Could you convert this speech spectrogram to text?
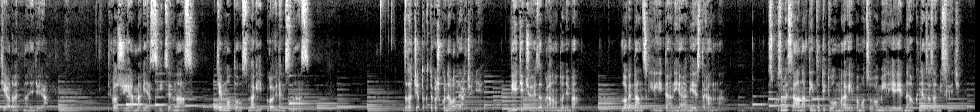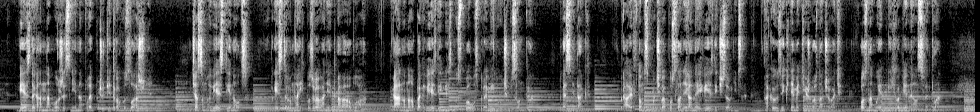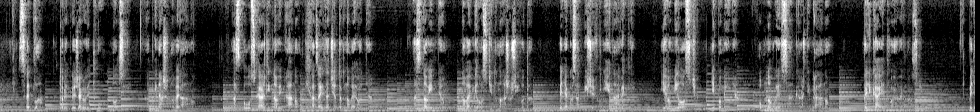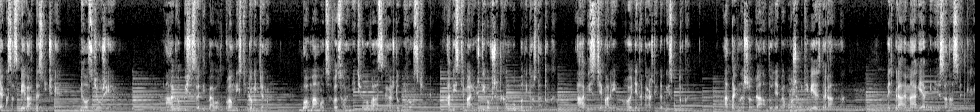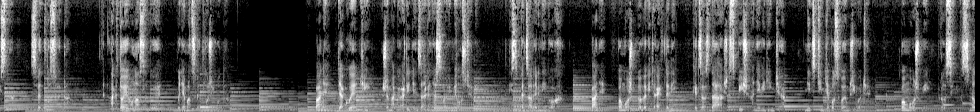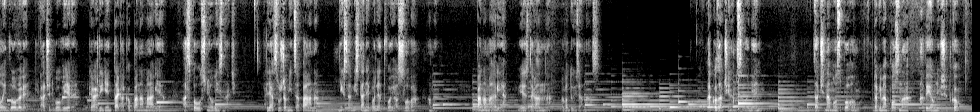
Tretia adventná nedeľa. Rozžíha Maria svíce v nás, temnotou smarí projdem z nás. Na začiatok trošku na odľahčenie. Viete, čo je za bránou do neba? V loretánskych litániách hviezd ranna. Skúsme sa nad týmto titulom Márie pomocou homílie jedného kniaza zamyslieť. Hviezda ranna môže znieť na prvé počutie trochu zvláštne. Časom hviezd je noc, priestorom na ich pozorovanie tmavá obloha. Ráno naopak hviezdy miznú spolu s prvými lúčmi slnka. Presne tak. Práve v tom spočíva poslanie ranej hviezdy čizovnice, ako ju zvykneme tiež označovať. Oznamuje príchod denného svetla. Svetla, ktoré prežaruje tmu noci a prináša nové ráno. A spolu s každým novým ránom prichádza aj začiatok nového dňa. A s novým dňom nové milosti do nášho života. Veď ako sa píše v knihe Náreky, jeho milosť nepomíňa, obnovuje sa každým ránom. Veľká je tvoja vernosť. Veď ako sa spieva v pesničke, milosťou žijem. A ako píše svätý Pavol v prvom liste Korintianom, Boh má moc rozhojniť vo vás každú milosť, aby ste mali vždy vo všetkom úplný dostatok a aby ste mali hojne na každý dobrý skutok. A tak našou bránou do neba môže byť hviezda ranná. Veď práve Mária priniesla na svet Krista, svetlo sveta. A kto jeho nasleduje, bude mať svetlo života. Pane, ďakujem Ti, že ma každý deň zahraňaš svojimi milosťami. Ty si predsa verný Boh. Pane, pomôž mi overiť aj vtedy, keď sa zdá, že spíš a nevidím ťa. Nectím ťa vo svojom živote. Pomôž mi, prosím, v smelej dôvere, kráčať vo viere, každý deň tak ako Pana Mária a spolu s ňou vyznať. Hľa služobnica pána, nech sa mi stane podľa Tvojho slova. Amen. Pana Mária, hviezda ranná, roduj za nás. Ako začínam svoj deň? Začínam ho s Bohom, ktorý ma pozná a vie o mne všetko.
